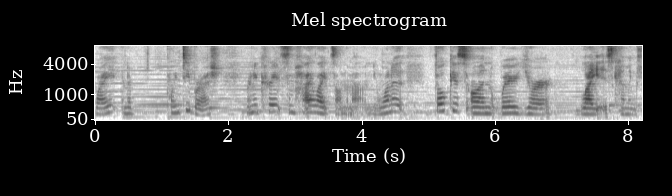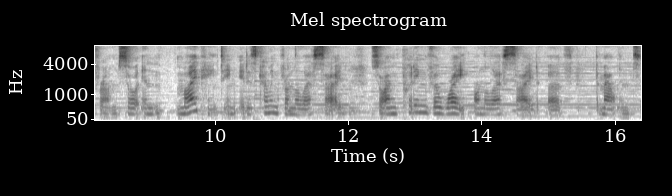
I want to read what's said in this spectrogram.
White and a pointy brush, we're going to create some highlights on the mountain. You want to focus on where your light is coming from. So in my painting, it is coming from the left side. So I'm putting the white on the left side of the mountains.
